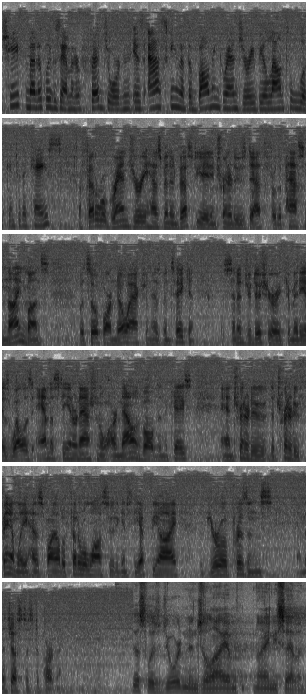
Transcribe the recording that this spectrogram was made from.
Chief Medical Examiner Fred Jordan is asking that the bombing grand jury be allowed to look into the case. A federal grand jury has been investigating Trentadue's death for the past nine months, but so far no action has been taken. The Senate Judiciary Committee, as well as Amnesty International, are now involved in the case, and the Trentadue family has filed a federal lawsuit against the FBI, the Bureau of Prisons, and the Justice Department. This was Jordan in July of 97.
